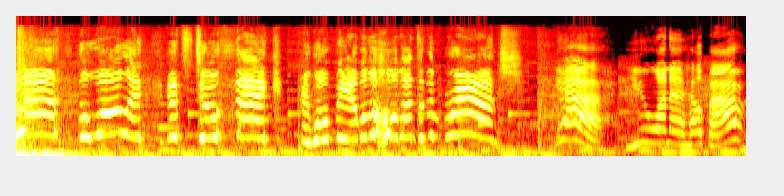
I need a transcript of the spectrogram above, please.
Ah! The wallet! It's too thick! It won't be able to hold onto the branch! Yeah, you wanna help out?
